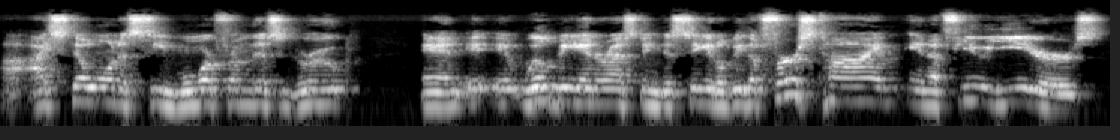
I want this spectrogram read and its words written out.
I still want to see more from this group, and it, it, will be interesting to see. It'll be the first time in a few years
